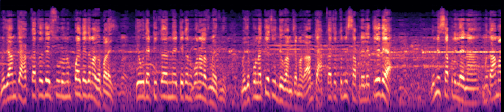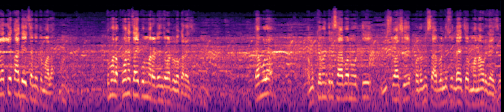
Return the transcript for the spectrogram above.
म्हणजे आमच्या हक्काचं देश सोडून पळ त्याच्यामागे पळायचं. ते उद्या टिकन नाही टिकन कोणालाच माहीत नाही. म्हणजे पुन्हा तेच उद्योग आमच्या मागे. आमच्या हक्काचं तुम्हीच सापडलेलं ते द्या. तुम्हीच सापडलेलं आहे ना? मग आम्हाला ते का द्यायचं नाही तुम्हाला? तुम्हाला कोणाचं ऐकून मराठ्यांचं वाटोळं करायचं? त्यामुळं मुख्यमंत्री साहेबांवरती विश्वास आहे फडणवीस साहेबांनी सुद्धा याच्यावर मनावर घ्यायचं.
